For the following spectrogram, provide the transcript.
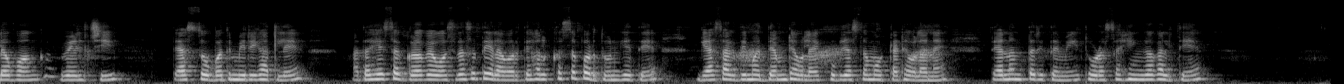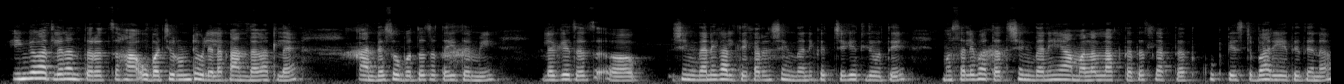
लवंग वेलची त्याचसोबत मिरी घातले. आता हे सगळं व्यवस्थित असं तेलावरती हलकंसं परतून घेते. गॅस अगदी मध्यम ठेवला आहे खूप जास्त मोठा ठेवला नाही. त्यानंतर इथं मी थोडंसं हिंग घालते. हिंग घातल्यानंतरच हा उभा चिरून ठेवलेला कांदा घातला आहे कांद्यासोबतच आता इथं मी लगेचच शेंगदाणे घालते कारण शेंगदाणे कच्चे घेतले होते. मसाले भातात शेंगदाणे हे आम्हाला लागतातच लागतात. खूप टेस्ट भारी येते त्यांना.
